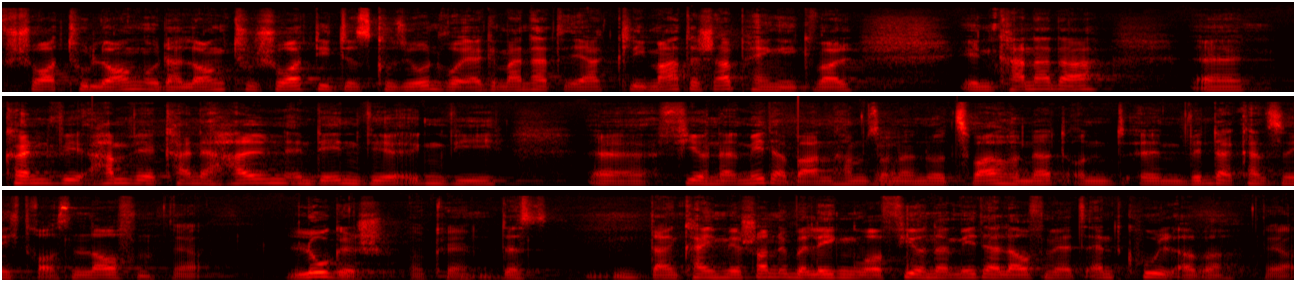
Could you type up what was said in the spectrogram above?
Short to Long oder Long to Short, die Diskussion, wo er gemeint hat, ja, klimatisch abhängig, weil in Kanada äh, können wir, haben wir keine Hallen, in denen wir irgendwie äh, 400 Meter Bahnen haben, sondern nur 200 und im Winter kannst du nicht draußen laufen. Ja. Logisch. Okay. Das, dann kann ich mir schon überlegen, wo 400 Meter laufen wir jetzt endcool, aber Ja,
